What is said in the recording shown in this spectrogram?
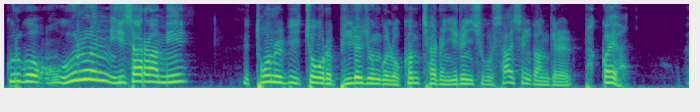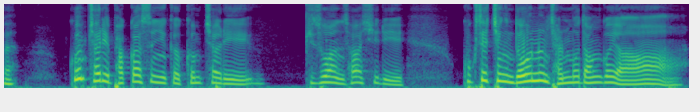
그리고 을은 이 사람이 돈을 이쪽으로 빌려준 걸로 검찰은 이런 식으로 사실관계를 바꿔요. 예? 검찰이 바꿨으니까 검찰이 기소한 사실이 국세청 너는 잘못한 거야.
